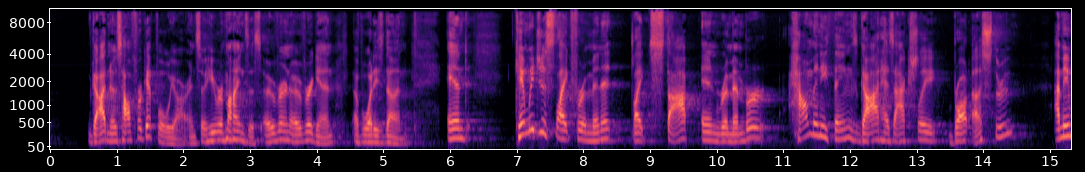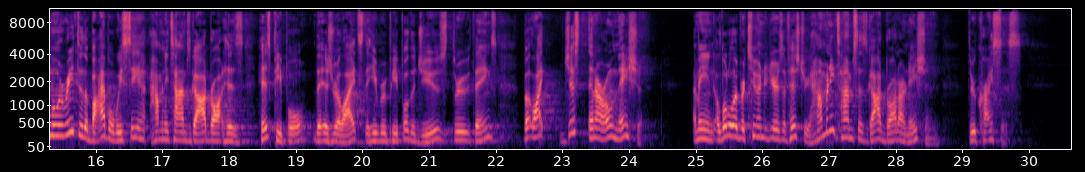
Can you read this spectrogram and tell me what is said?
God knows how forgetful we are, and so he reminds us over and over again of what he's done. And can we just like for a minute like stop and remember how many things God has actually brought us through? I mean, when we read through the Bible, we see how many times God brought his, his people, the Israelites, the Hebrew people, the Jews, through things, but like just in our own nation. I mean, a little over 200 years of history. How many times has God brought our nation through crisis?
